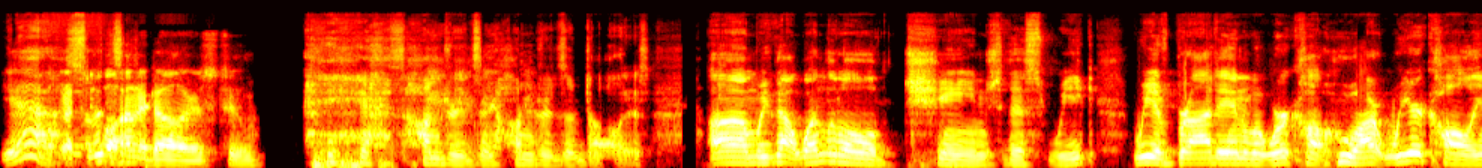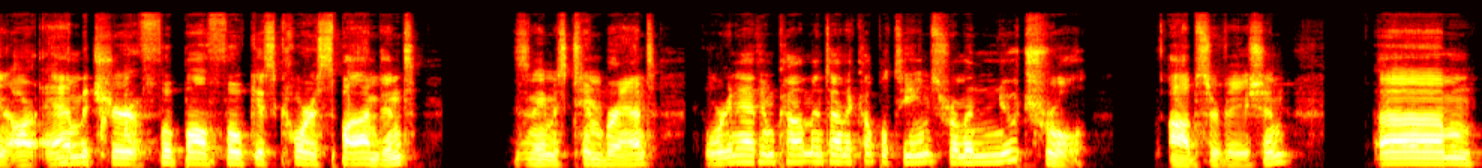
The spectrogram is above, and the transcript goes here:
yeah. That's so it's- hundred dollars too. yes, hundreds and hundreds of dollars. Um, we've got one little change this week. We have brought in what we're call who are we are calling our amateur football focus correspondent. His name is Tim Brandt. We're gonna have him comment on a couple teams from a neutral observation. Um,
